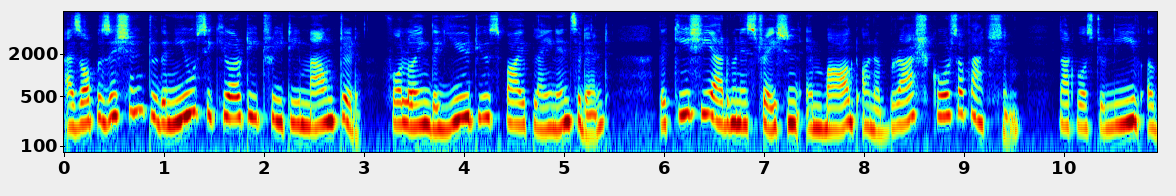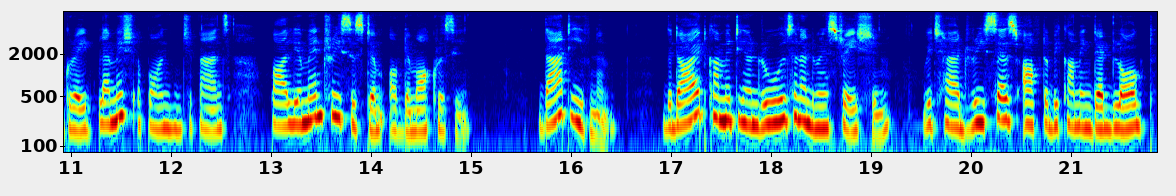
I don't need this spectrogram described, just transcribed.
as opposition to the new security treaty mounted following the U 2 spy plane incident, the Kishi administration embarked on a brash course of action that was to leave a great blemish upon Japan's parliamentary system of democracy. That evening, the Diet Committee on Rules and Administration, which had recessed after becoming deadlocked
